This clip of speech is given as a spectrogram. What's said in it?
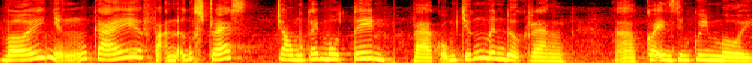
với những cái phản ứng stress trong cái mô tim và cũng chứng minh được rằng uh, coenzyme Q10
